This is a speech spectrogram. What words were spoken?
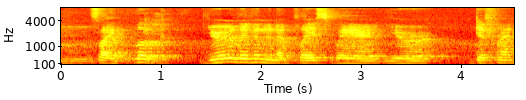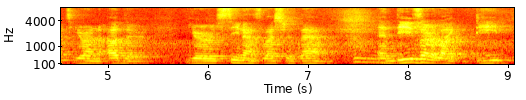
mm-hmm. it's like look, you're living in a place where you're different, you're an other, you're seen as lesser than, mm-hmm. and these are like deep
